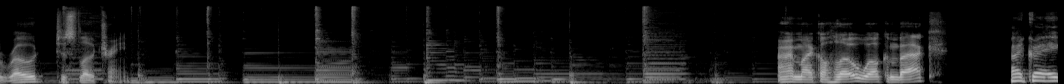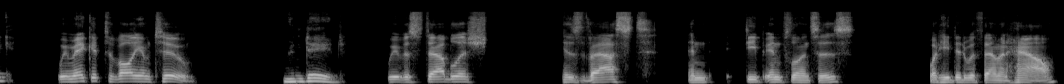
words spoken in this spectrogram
Road to Slow Train. All right, Michael. Hello. Welcome back. Hi, Craig. We make it to volume two. Indeed. We've established his vast and deep influences, what he did with them, and how.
